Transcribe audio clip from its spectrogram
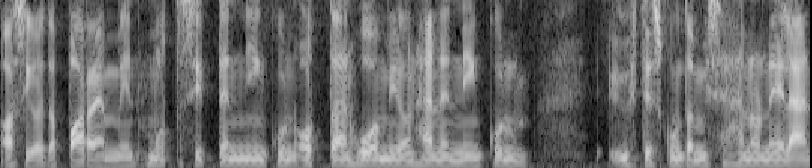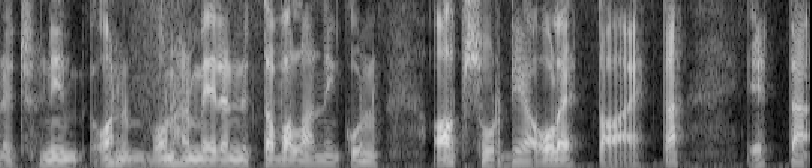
asioita paremmin, mutta sitten niin kuin ottaen huomioon hänen niin kuin yhteiskunta, missä hän on elänyt, niin on, onhan meidän nyt tavallaan niin kuin absurdia olettaa, että – että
